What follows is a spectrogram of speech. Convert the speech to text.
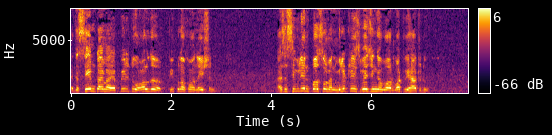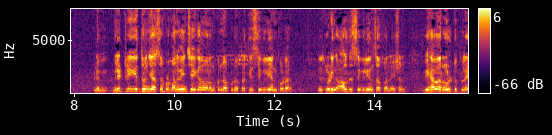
At the same time, I appeal to all the people of our nation. As a civilian person, when military is waging a war, what we have to do? అంటే మిలిటరీ యుద్ధం చేస్తున్నప్పుడు మనం ఏం చేయగలం అని అనుకున్నప్పుడు ప్రతి సివిలియన్ కూడా ఇంక్లూడింగ్ ఆల్ ది సివిలియన్స్ ఆఫ్ అవర్ నేషన్ వీ హ్యావ్ అ రోల్ టు ప్లే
